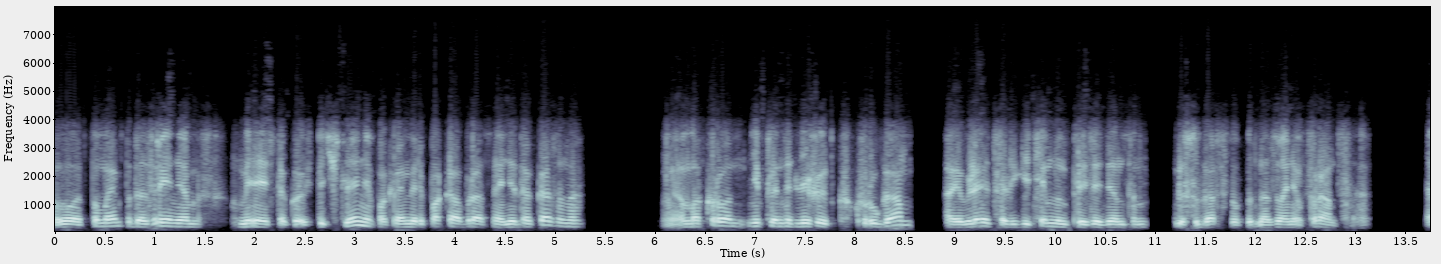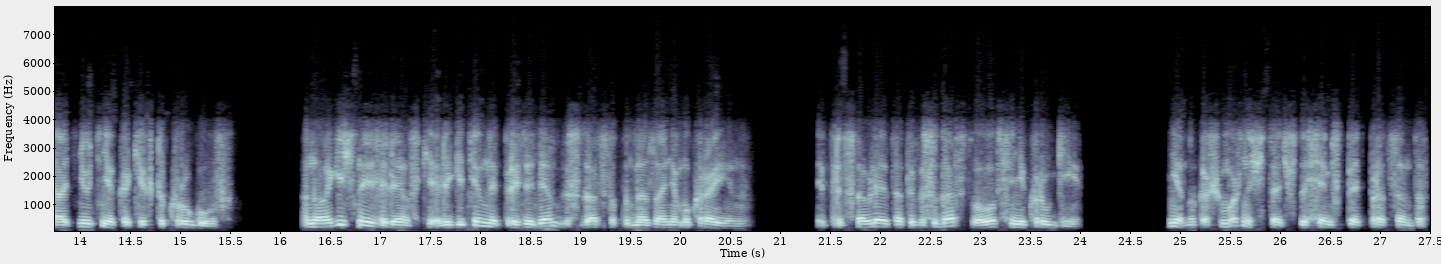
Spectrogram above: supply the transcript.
Вот. По моим подозрениям, у меня есть такое впечатление, по крайней мере, пока обратное не доказано, Макрон не принадлежит к кругам, а является легитимным президентом государства под названием Франция, а отнюдь не каких-то кругов. Аналогично и Зеленский, легитимный президент государства под названием Украина. И представляет это государство вовсе не круги. Нет, ну, конечно, можно считать, что 75%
